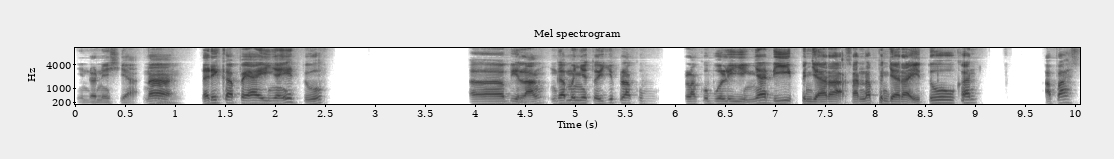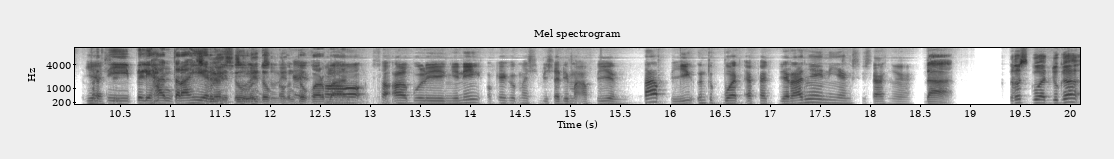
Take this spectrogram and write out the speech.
Indonesia. Nah, Hmm. dari KPAI-nya itu eh bilang nggak menyetujui pelaku pelaku bullyingnya di penjara karena penjara itu kan apa Iya seperti pilihan terakhir Sulit, gitu sulit, untuk sulit. untuk korban. Kalau soal bullying ini oke gue masih bisa dimaafin. Tapi untuk buat efek jerahnya ini yang susahnya. Nah, terus gua juga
